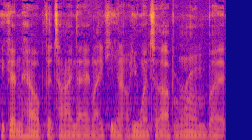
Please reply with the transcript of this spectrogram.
He couldn't help the time that like you know he went to the upper room, but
